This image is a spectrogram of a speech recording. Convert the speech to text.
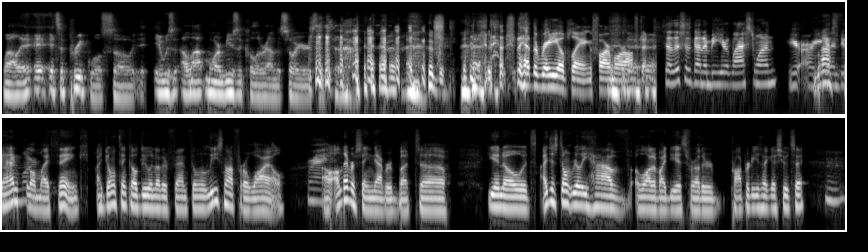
well it, it, it's a prequel, so it, it was a lot more musical around the Sawyers. that, uh, they had the radio playing far more often. So this is gonna be your last one. You're are you last gonna do fan film i think i don't think i'll do another fan film at least not for a while right. I'll, I'll never say never but uh you know it's i just don't really have a lot of ideas for other properties i guess you would say Mhm.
